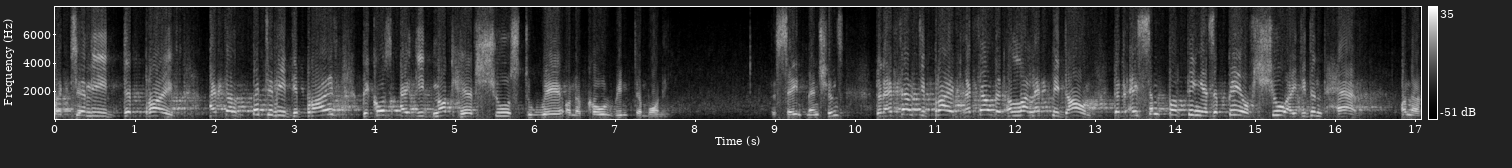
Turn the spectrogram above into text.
bitterly deprived. I felt bitterly deprived because I did not have shoes to wear on a cold winter morning. The saint mentions that I felt deprived. I felt that Allah let me down. That a simple thing as a pair of shoe I didn't have on a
